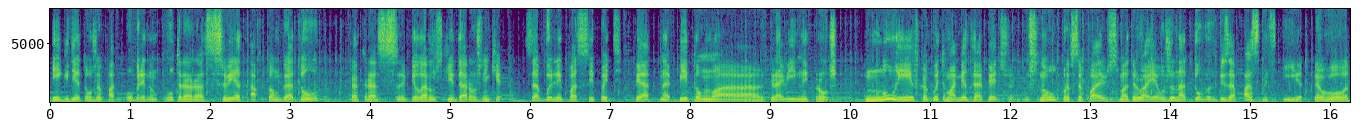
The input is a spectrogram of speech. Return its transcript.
И где-то уже под Кубрином утро, рассвет, а в том году как раз белорусские дорожники забыли посыпать пятна битума гравийной крошкой. Ну и в какой-то момент, опять же, уснул, просыпаюсь, смотрю, а я уже на дугах безопасности. Вот,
